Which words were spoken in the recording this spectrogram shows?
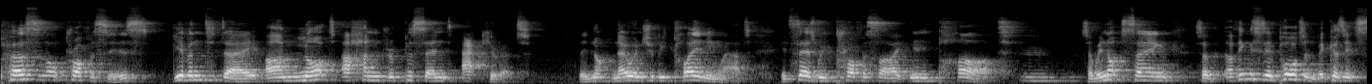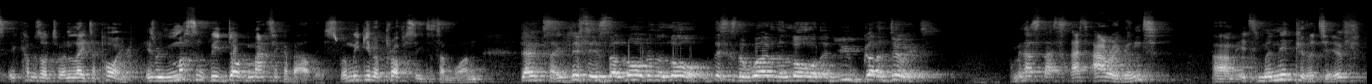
Personal prophecies given today are not 100% accurate. Not, no one should be claiming that. It says we prophesy in part. Mm. So we're not saying, so I think this is important because it comes on to a later point, is we mustn't be dogmatic about this. When we give a prophecy to someone, don't say, this is the Lord of the Lord, this is the word of the Lord, and you've got to do it. I mean, that's, that's, that's arrogant, um, it's manipulative,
